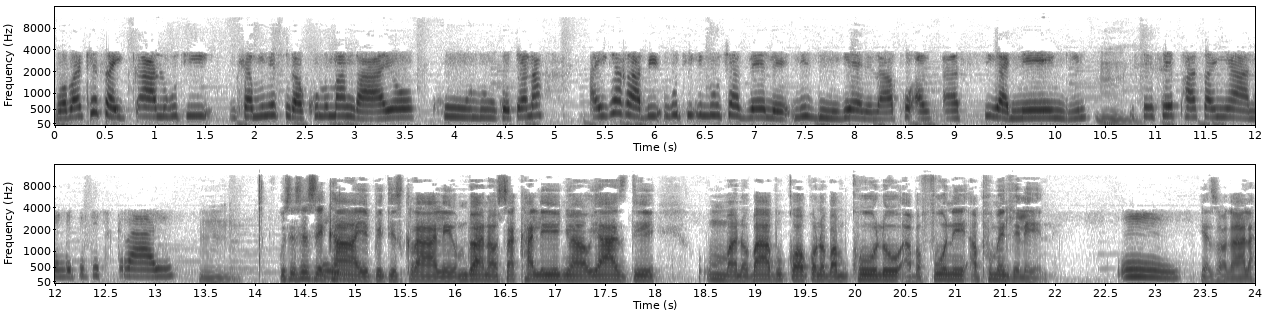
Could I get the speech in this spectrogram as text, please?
Ngoba khe sayiqala ukuthi mhlawumunye singakhuluma ngayo khulu kodwana ayikakabi ukuthi ilutsha vele lizinikele lapho as- asikanengi. Isesephasanyana ngepitiscral Mm. kusesesekhaya epitiscral umntwana usakhalinywa uyazi ukuthi umma nobaba ugogo nobamkhulu abafuni aphume endleleni. Mm. Yazwakala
